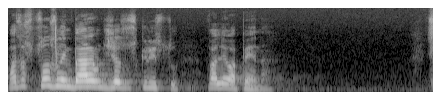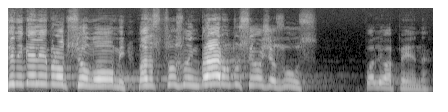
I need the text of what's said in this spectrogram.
mas as pessoas lembraram de Jesus Cristo, valeu a pena. Se ninguém lembrou do seu nome, mas as pessoas lembraram do Senhor Jesus, valeu a pena.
